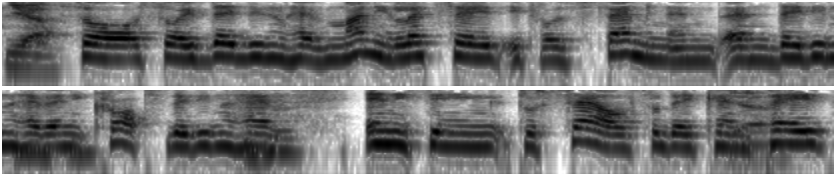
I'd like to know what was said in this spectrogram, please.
Yeah. So, so if they didn't have money, let's say it was famine and, and they didn't have any crops, they didn't have anything to sell so they can Yeah. pay,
